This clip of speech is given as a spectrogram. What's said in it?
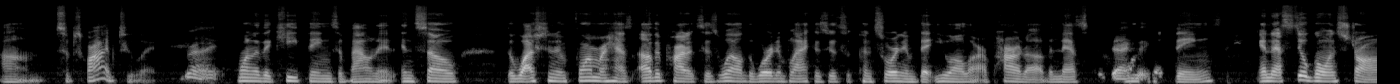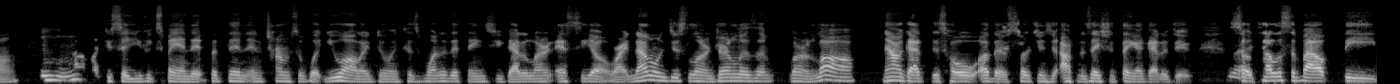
um, subscribe to it. right One of the key things about it. And so the Washington Informer has other products as well. The Word in Black is just a consortium that you all are a part of, and that's one exactly of the things. And that's still going strong Mhm. like you said, you've expanded, but then in terms of what you all are doing, because one of the things you got to learn SEO, right? Not only just learn journalism, learn law. Now I got this whole other search engine optimization thing I got to do. So tell us about the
